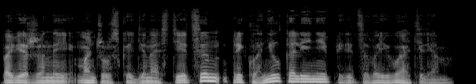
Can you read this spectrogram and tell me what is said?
поверженный маньчжурской династией Цин, преклонил колени перед завоевателем.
